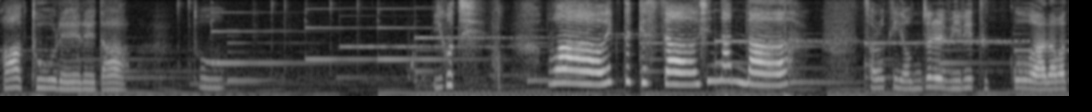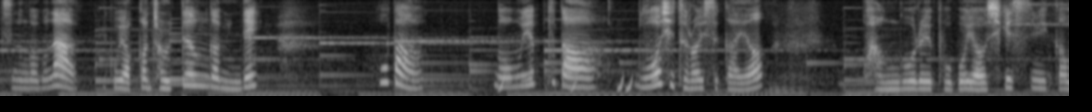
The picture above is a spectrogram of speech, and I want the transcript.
아 도레레다. 도. 이거지. 와 획득했어. 신난다. 저렇게 연주를 미리 듣고 알아맞히는 거구나. 이거 약간 절대음감인데? 호박 너무 예쁘다. 무엇이 들어있을까요? 광고를 보고 여시겠으니까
